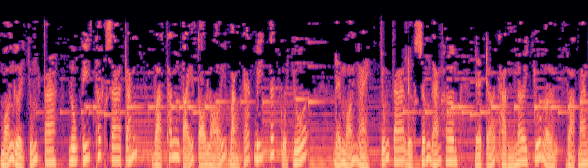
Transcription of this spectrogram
mỗi người chúng ta luôn ý thức xa tránh và thanh tẩy tội lỗi bằng các bí tích của Chúa, để mỗi ngày chúng ta được xứng đáng hơn để trở thành nơi Chúa ngự và ban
